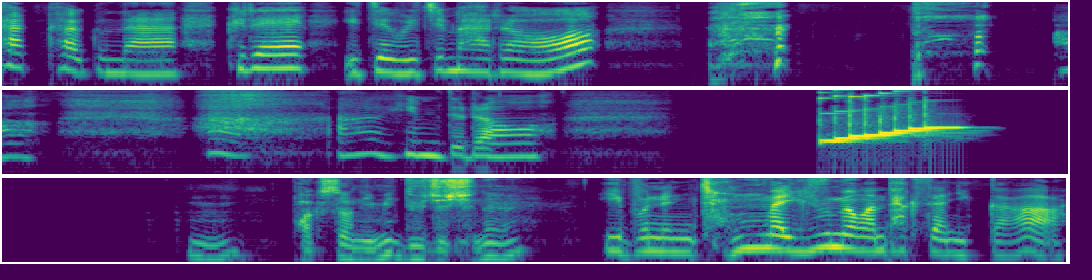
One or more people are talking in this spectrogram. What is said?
착하구나. 그래, 이제 울지 말어. 아, 아, 아, 힘들어. 음, 박사님이 늦으시네. 이분은 정말 유명한 박사니까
